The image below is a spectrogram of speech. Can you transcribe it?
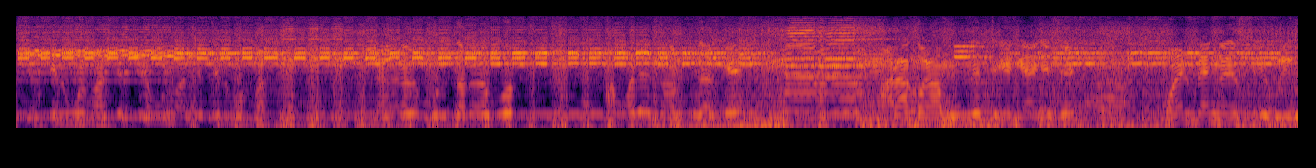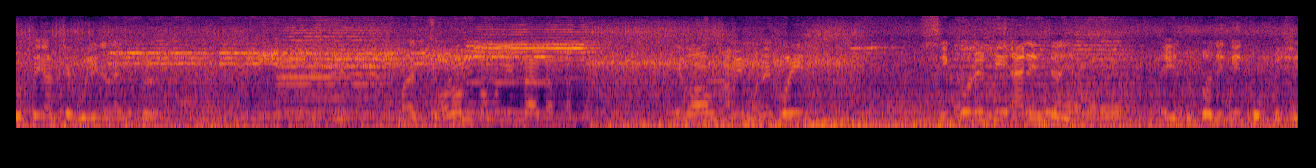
যে তৃণমূল মারছে তৃণমূল মারছে তৃণমূল মারছে। দেখা গেল কলকাতার উপর আমাদের কাউন্সিলরকে ভাড়া করা মুঙ্গের থেকে গ্যাং এসে পয়েন্ট ব্ল্যাঙ্ক রেঞ্জ থেকে গুলি করতে যাচ্ছে গুলিটা নাকি বেরোয় মানে চরমতম নিন্দার ব্যাপার। এবং আমি মনে করি সিকিউরিটি অ্যান্ড ইন্টেলিজেন্স এই দুটো দিকেই খুব বেশি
